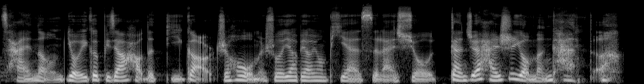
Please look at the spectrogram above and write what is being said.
才能有一个比较好的底稿。之后我们说要不要用 PS 来修，感觉还是有门槛的。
